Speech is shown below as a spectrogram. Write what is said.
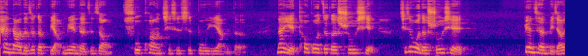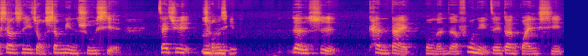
看到的这个表面的这种粗犷其实是不一样的。那也透过这个书写，其实我的书写变成比较像是一种生命书写，再去重新认识、看待我我们的父女这段关系，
